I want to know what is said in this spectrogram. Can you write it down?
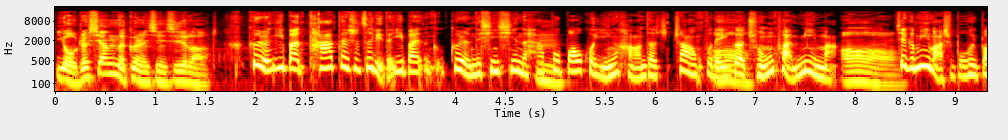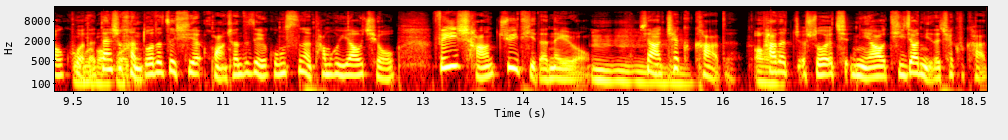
有着相应的个人信息了。个人一般他，但是这里的一般个人的信息呢，它不包括银行的账户的一哦个存款密码。哦，这个密码是不会包括的，但是很多的这些谎称的这些公司呢，他们会要求非常具体的内容，嗯嗯嗯，像嗯 check card，、哦它的所有你要提交你的 check card，、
